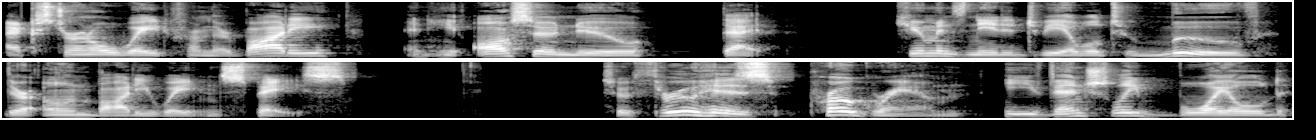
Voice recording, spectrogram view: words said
external weight from their body, and he also knew that humans needed to be able to move their own body weight in space. So, through his program, he eventually boiled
